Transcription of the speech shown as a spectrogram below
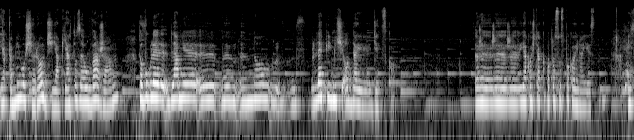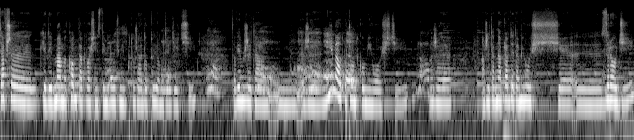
jak ta miłość się rodzi, jak ja to zauważam, to w ogóle dla mnie y, no, lepiej mi się oddaje dziecko. Że, że, że jakoś tak po prostu spokojna jestem. I zawsze, kiedy mamy kontakt właśnie z tymi ludźmi, którzy adoptują te dzieci, to wiem, że, ta, mm, że nie ma od początku miłości, że, że tak naprawdę ta miłość się y, zrodzi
